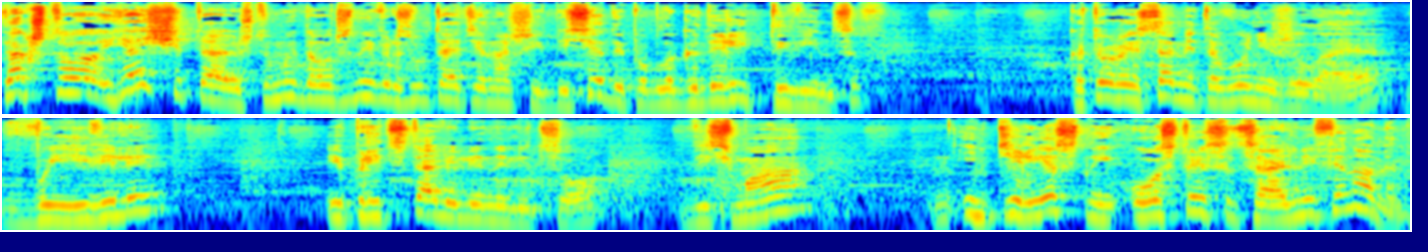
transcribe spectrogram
Так что я считаю, что мы должны в результате нашей беседы поблагодарить тывинцев, которые, сами того не желая, выявили и представили на лицо весьма интересный, острый социальный феномен.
